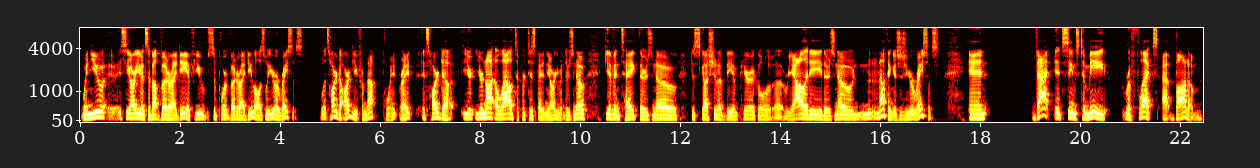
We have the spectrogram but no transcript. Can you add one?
When you uh, see arguments about voter ID, if you support voter ID laws, well, you're a racist. Well, it's hard to argue from that point, right? It's hard to you're you're not allowed to participate in the argument. There's no give and take. There's no discussion of the empirical uh, reality. There's no n- nothing. It's just you're racist, and that it seems to me reflects at bottom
